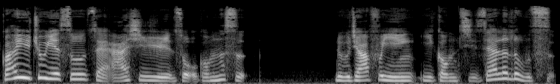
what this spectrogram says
关于主耶稣在安息日做工的事，路加福音一共记载了六次，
